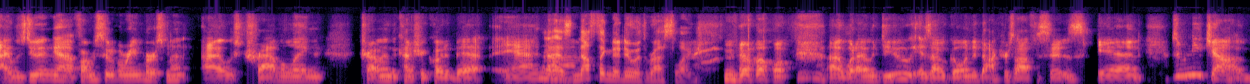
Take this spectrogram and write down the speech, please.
I was doing uh, pharmaceutical reimbursement. I was traveling traveling the country quite a bit. And that has uh, nothing to do with wrestling. no. Uh, what I would do is I would go into doctor's offices and it was a neat job.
